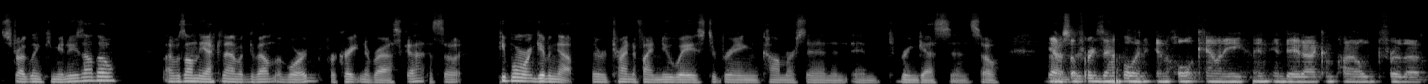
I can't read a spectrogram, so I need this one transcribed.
struggling communities. Although I was on the Economic Development Board for Creighton, Nebraska, so people weren't giving up. They were trying to find new ways to bring commerce in and, and to bring guests in. So yeah, um, so for example, in, in Holt County, in, in data I compiled for the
